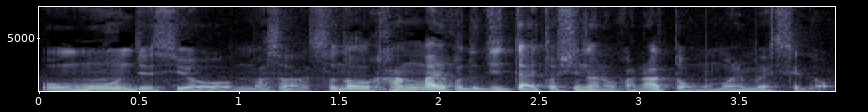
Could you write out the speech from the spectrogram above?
思うんですよ。まあ、その考えること自体年なのかなと思いますけど。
